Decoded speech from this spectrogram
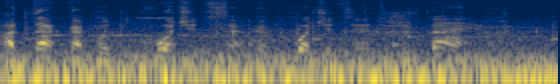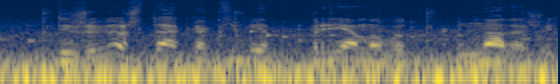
а так, как вот хочется, как хочется, это же кайф ты живешь так, как тебе прямо вот надо жить.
